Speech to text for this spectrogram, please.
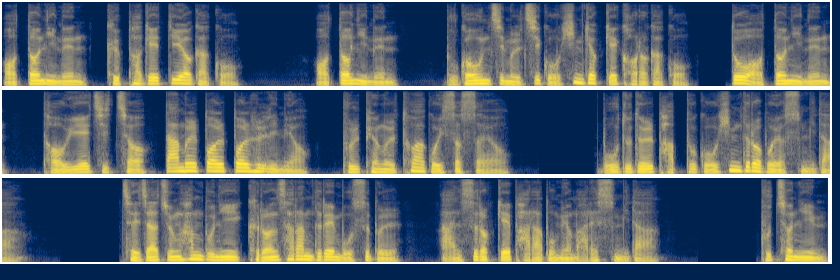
어떤 이는 급하게 뛰어가고 어떤 이는 무거운 짐을 지고 힘겹게 걸어가고 또 어떤 이는 더위에 지쳐 땀을 뻘뻘 흘리며 불평을 토하고 있었어요. 모두들 바쁘고 힘들어 보였습니다. 제자 중 한 분이 그런 사람들의 모습을 안쓰럽게 바라보며 말했습니다. 부처님,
